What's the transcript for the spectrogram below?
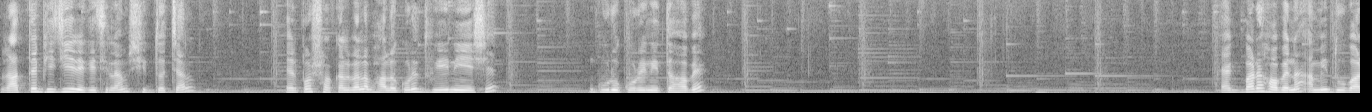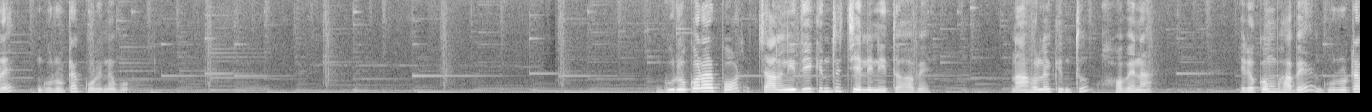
রাতে ভিজিয়ে রেখেছিলাম সিদ্ধ চাল। এরপর সকালবেলা ভালো করে ধুয়ে নিয়ে এসে গুঁড়ো করে নিতে হবে। একবারে হবে না, আমি দুবারে গুঁড়োটা করে নেব। গুঁড়ো করার পর চালনি দিয়ে কিন্তু চেলে নিতে হবে, না হলে কিন্তু হবে না। এরকমভাবে গুঁড়োটা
